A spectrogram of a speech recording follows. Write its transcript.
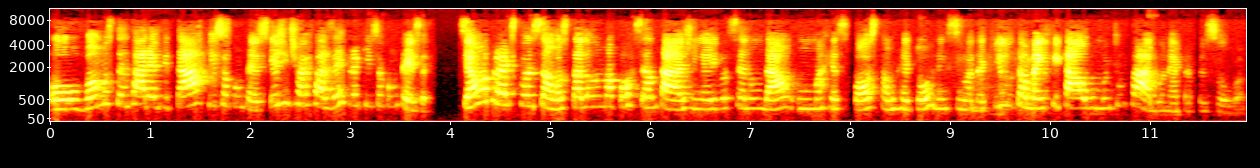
ou vamos tentar evitar que isso aconteça. O que a gente vai fazer para que isso aconteça? Se é uma predisposição, você está dando uma porcentagem, aí você não dá uma resposta, um retorno em cima daquilo, também fica algo muito vago, né, para a pessoa.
